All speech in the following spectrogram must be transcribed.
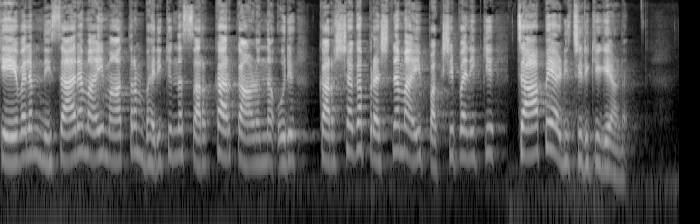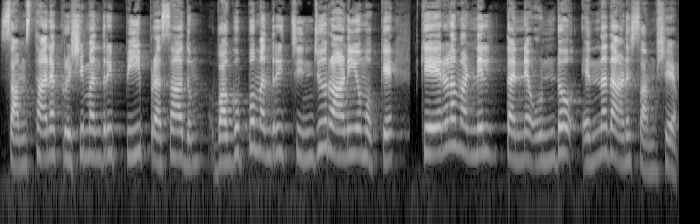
കേവലം നിസാരമായി മാത്രം ഭരിക്കുന്ന സർക്കാർ കാണുന്ന ഒരു കർഷക പ്രശ്നമായി പക്ഷിപ്പനിക്ക് ചാപ്പയടിച്ചിരിക്കുകയാണ് സംസ്ഥാന കൃഷിമന്ത്രി പി പ്രസാദും വകുപ്പ് മന്ത്രി ചിഞ്ചു റാണിയുമൊക്കെ കേരള മണ്ണിൽ തന്നെ ഉണ്ടോ എന്നതാണ് സംശയം.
